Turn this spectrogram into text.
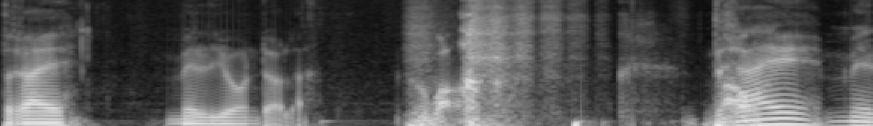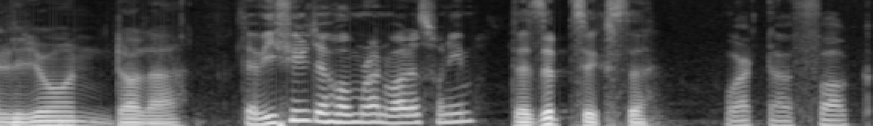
Drei Millionen Dollar. Wow. Drei Millionen Dollar. Der wievielte Home Run war das von ihm? Der 70. What the fuck?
